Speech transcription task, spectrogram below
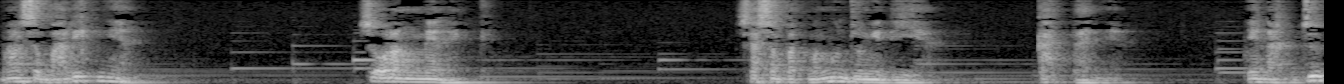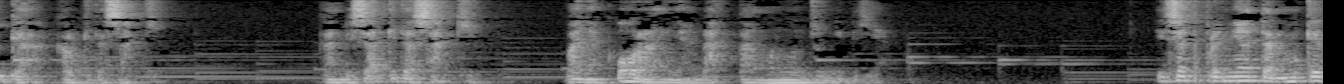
Malah sebaliknya, seorang nenek, saya sempat mengunjungi dia, katanya, enak juga kalau kita sakit. Kan di saat kita sakit, banyak orang yang datang mengunjungi dia. Di satu pernyataan mungkin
